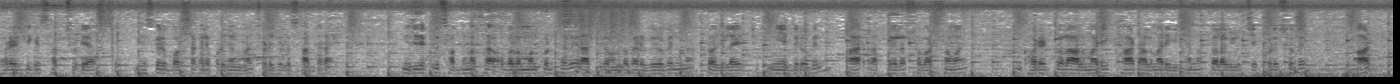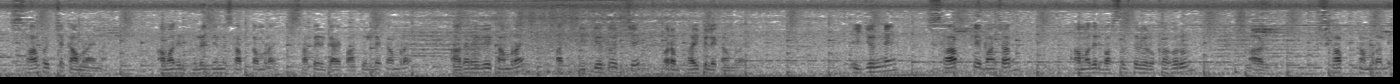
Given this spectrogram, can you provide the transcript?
ঘরের দিকে সাপ ছুটে আসছে। বিশেষ করে বর্ষাকালে প্রয়োজন হয় ছোট ছোট সাপ দ্বারা। নিজেদের একটু সাবধানতা অবলম্বন করতে হবে। রাত্রে অন্ধকারে বেরোবেন না, টর্চ লাইট নিয়ে বেরোবেন। আর রাত্রিবেলা সবার সময় ঘরের তলা আলমারি, খাট, আলমারি বিছানার তলাগুলো চেক করে শোবেন। আর সাপ হচ্ছে কামড়ায় না। আমাদের ভুলের জন্য সাপ কামড়ায়, সাপের গায়ে পাতুললে কামড়ায়, আধার ভেবে কামড়ায়, আর দ্বিতীয়ত হচ্ছে ওরা ভয় পেলে কামড়ায়। এই জন্যে সাপকে বাঁচান, আমাদের বাস্তুস্থলকে রক্ষা করুন। আর সাপ কামড়ালে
